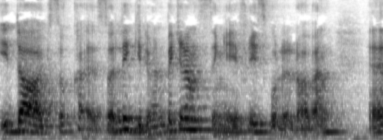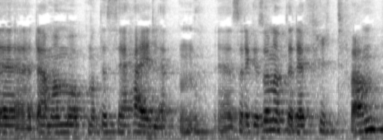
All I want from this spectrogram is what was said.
i dag så, så, ligger det jo en begrensning i friskoleloven eh, der man må på en måte se helheten. Eh, så det er ikke sånn at det er fritt fram.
